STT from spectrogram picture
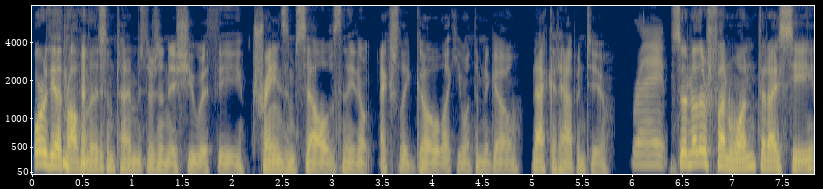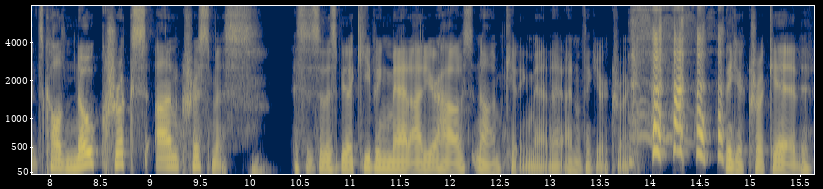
Or the other problem is sometimes there's an issue with the trains themselves and they don't actually go like you want them to go. That could happen too. Right. So another fun one that I see, it's called No Crooks on Christmas. This is, so this would be like keeping Matt out of your house. No, I'm kidding, Matt. I, I don't think you're a crook. I think you're crooked.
